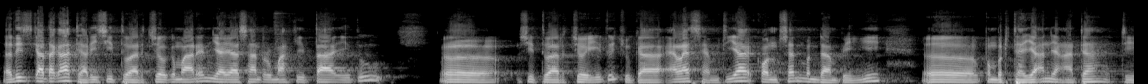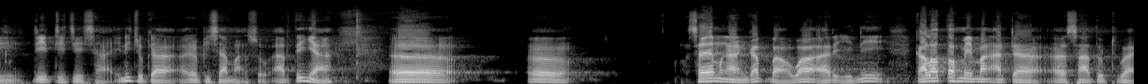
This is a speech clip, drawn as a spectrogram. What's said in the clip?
Jadi katakanlah dari sidoarjo kemarin yayasan rumah kita itu eh, Sidoarjo itu juga LSM dia konsen mendampingi eh, pemberdayaan yang ada di, di, di desa ini juga eh, bisa masuk artinya eh, eh, saya menganggap bahwa hari ini kalau toh memang ada eh, satu dua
